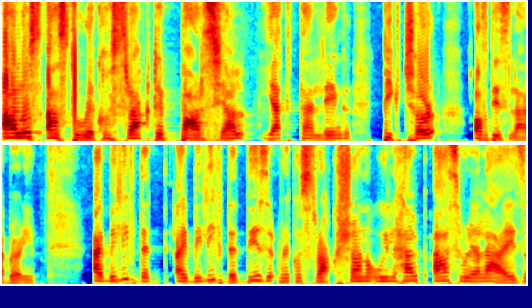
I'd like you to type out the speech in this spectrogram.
allows us to reconstruct a partial yet telling picture of this library. I believe that I believe that this reconstruction will help us realize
